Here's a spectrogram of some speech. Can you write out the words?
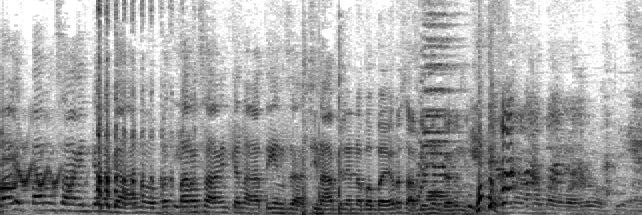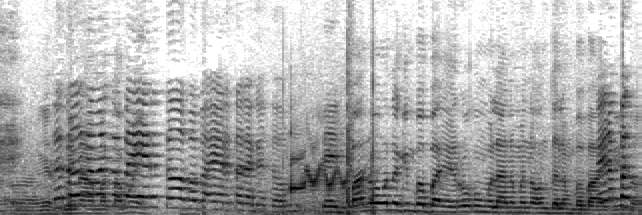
Bakit parang sa akin ka nag ano? Ba't parang sa akin ka nakatingin sa sinabi lang na babaero? Sabi mo ganun. Mga babaero. Ah, Totoo naman babaero to. Babaero talaga to. Dead. Paano ako naging babaero kung wala naman akong dalang babae Pero pag dito?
